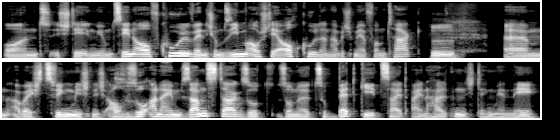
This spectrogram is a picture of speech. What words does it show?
und ich stehe irgendwie um 10 auf, cool. Wenn ich um 7 aufstehe, auch cool, dann habe ich mehr vom Tag. Mhm. Ähm, aber ich zwinge mich nicht. Auch so an einem Samstag so, so eine zu Bett Zeit einhalten. Ich denke mir, nee.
